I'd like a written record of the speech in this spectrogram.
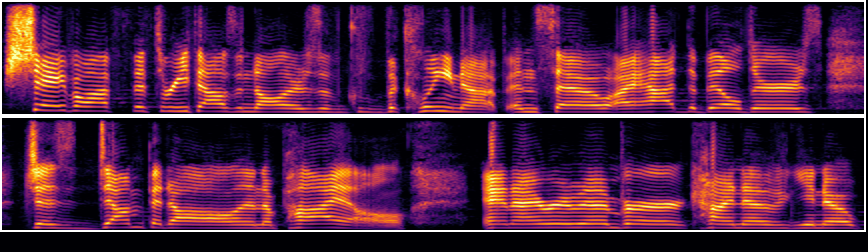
shave off the $3,000 of the cleanup. And so I had the builders just dump it all in a pile. And I remember kind of, you know,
